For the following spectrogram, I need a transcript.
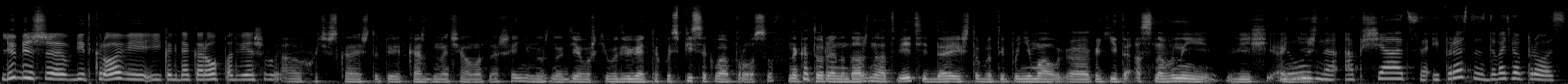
любишь э, вид крови и когда коров подвешивают? А хочешь сказать, что перед каждым началом отношений нужно девушке выдвигать такой список вопросов, на которые она должна ответить, да, и чтобы ты понимал э, какие-то основные вещи о ней. Нужно общаться и просто задавать вопрос.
